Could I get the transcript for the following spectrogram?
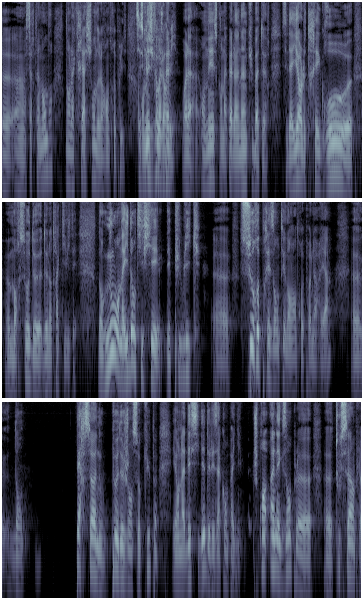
euh, un certain nombre dans la création de leur entreprise. C'est ce on que est aujourd'hui. Voilà, on est ce qu'on appelle un incubateur. C'est d'ailleurs le très gros euh, morceau de, de, notre activité. Donc nous, on a identifié des publics euh, sous-représentés dans l'entrepreneuriat, dont personne ou peu de gens s'occupent et on a décidé de les accompagner. Je prends un exemple euh, tout simple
